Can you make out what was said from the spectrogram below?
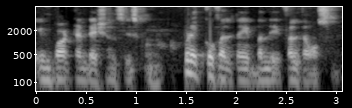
ఇంపార్టెంట్ డెసిషన్స్ తీసుకుంటాం. అప్పుడు ఎక్కువ ఫలితం ఇబ్బంది ఫలితం వస్తుంది.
